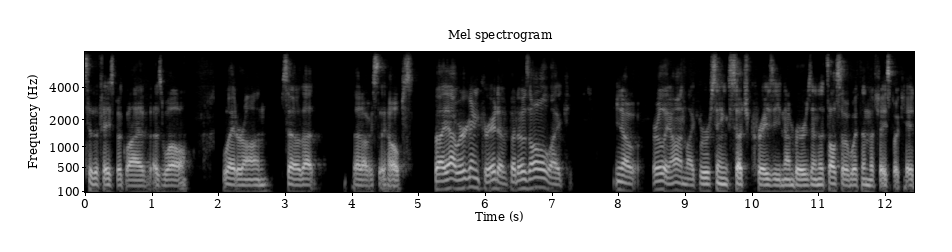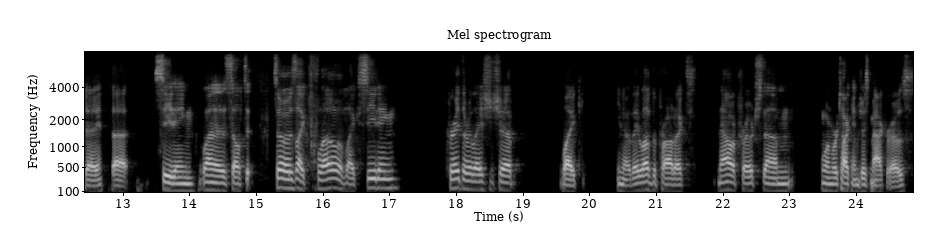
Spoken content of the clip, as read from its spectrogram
to the Facebook Live as well later on, so that that obviously helps. But yeah, we were getting creative, but it was all like, you know, early on, like we were seeing such crazy numbers, and it's also within the Facebook heyday that seeding lended itself to so it was like flow of like seeding, create the relationship, like, you know, they love the product. Now approach them when we're talking just macros.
